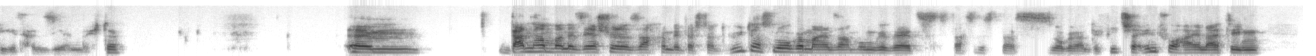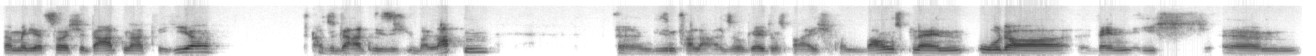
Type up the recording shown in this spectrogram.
digitalisieren möchte. Ähm, dann haben wir eine sehr schöne Sache mit der Stadt Gütersloh gemeinsam umgesetzt. Das ist das sogenannte Feature Info Highlighting. Wenn man jetzt solche Daten hat wie hier, also Daten, die sich überlappen, äh, in diesem Falle also Geltungsbereiche von Bauungsplänen, oder wenn ich ähm,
